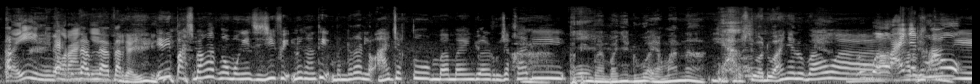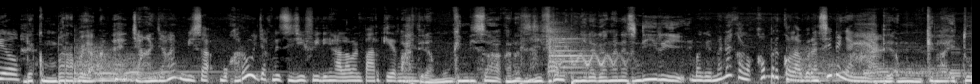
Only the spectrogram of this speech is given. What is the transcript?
Nah, ini Eh orangnya. bentar, bentar. Ya, ini. ini. pas banget ngomongin si GV Lu nanti beneran lo ajak tuh mbak-mbak yang jual rujak tadi Tapi mbak-mbaknya dua yang mana? Ya harus dua-duanya lu bawa Lu bawa aja Harus dulu. adil Dia kembar apa ya? Eh jangan-jangan bisa buka rujak di CGV di halaman Ah, parkirnya tidak mungkin bisa karena CGV kan punya dagangannya sendiri. Bagaimana kalau kau berkolaborasi dengannya? Tidak mungkin lah itu.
